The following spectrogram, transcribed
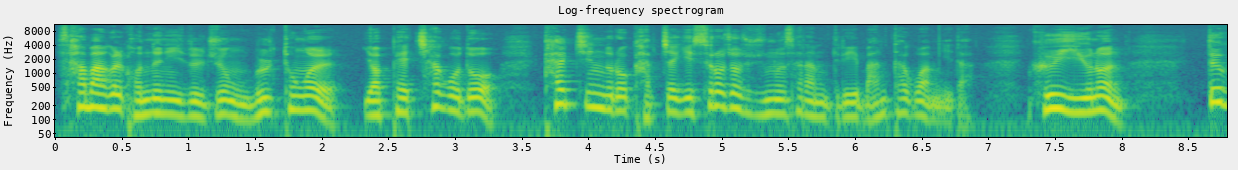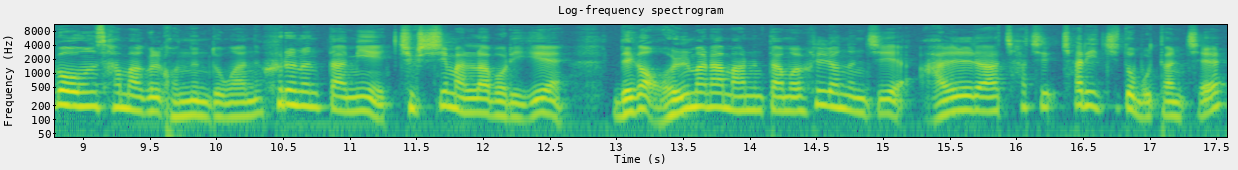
사막을 걷는 이들 중 물통을 옆에 차고도 탈진으로 갑자기 쓰러져 죽는 사람들이 많다고 합니다. 그 이유는 뜨거운 사막을 걷는 동안 흐르는 땀이 즉시 말라버리기에 내가 얼마나 많은 땀을 흘렸는지 알아 차리지도 못한 채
